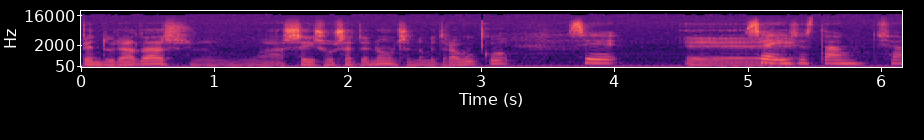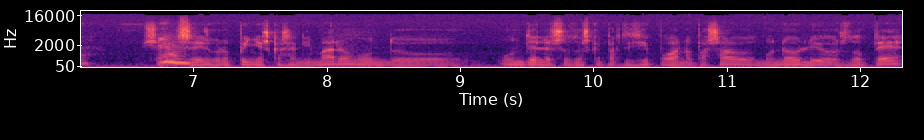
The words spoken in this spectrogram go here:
penduradas unhas seis ou sete non, se non me trabuco. Sí. eh, seis están xa. xa seis grupiños que se animaron un, do, un deles o dos que participou ano pasado Monolios do P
